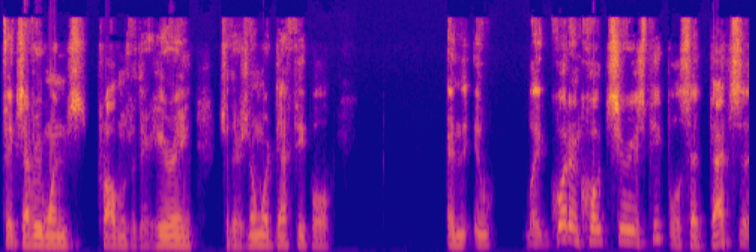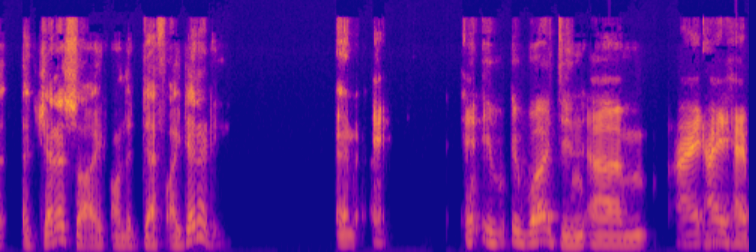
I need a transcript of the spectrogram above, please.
fix everyone's problems with their hearing, so there's no more deaf people. And it, like quote unquote serious people said that's a, a genocide on the deaf identity. And And it, it wasn't, um, I, I have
